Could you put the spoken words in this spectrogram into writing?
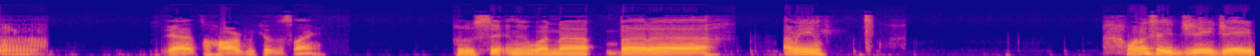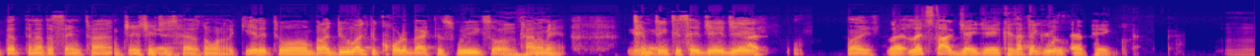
yeah, it's hard because it's like who's sitting and whatnot. But uh, I mean, I want to say JJ, but then at the same time, JJ yeah. just has no one to get it to him. But I do like the quarterback this week, so mm-hmm. I'm kind of tempting yeah. to say JJ. I, like, Let, us talk JJ because I, I, think agree with that pick. Mm-hmm.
